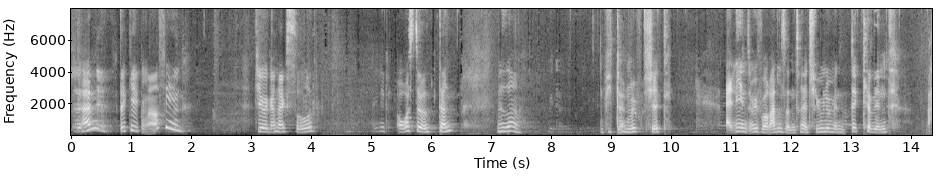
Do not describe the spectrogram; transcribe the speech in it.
Sådan. Det gik meget fint. De var godt nok søde. Overstået. Done. Videre. Vi er done med projekt. Ja, lige indtil vi får rettelser den 23. Men det kan vente. Ah.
